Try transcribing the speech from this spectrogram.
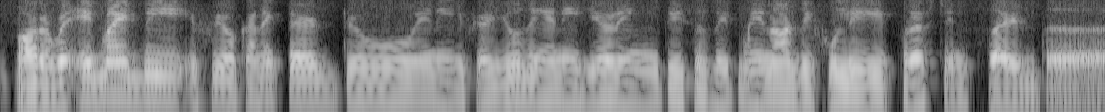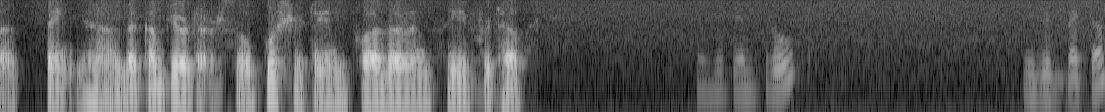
Okay. Is it- Or it might be if you're connected to any, if you're using any hearing pieces, it may not be fully pressed inside the thing, uh, the computer. So push it in further and see if it helps. Is it improved? Is it better?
